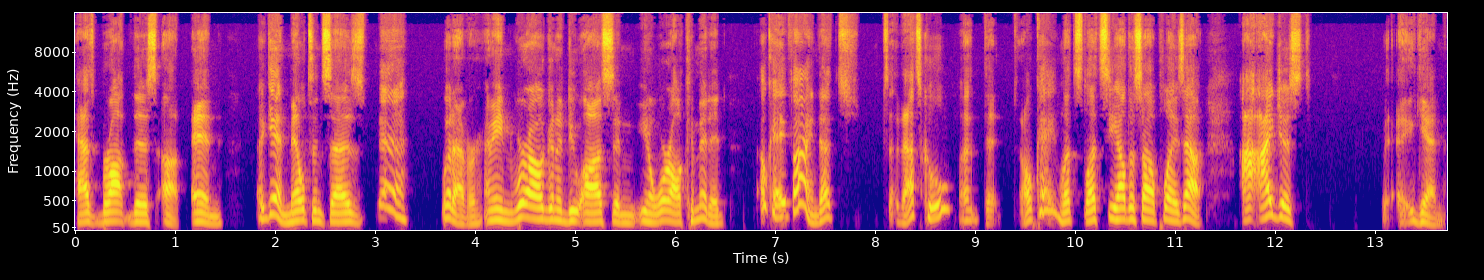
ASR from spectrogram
has brought this up. And again, Middleton says, eh, whatever. I mean, we're all gonna do us, and you know, we're all committed. Okay, fine. That's that's cool. Uh, that, okay, let's let's see how this all plays out. I, I just again,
